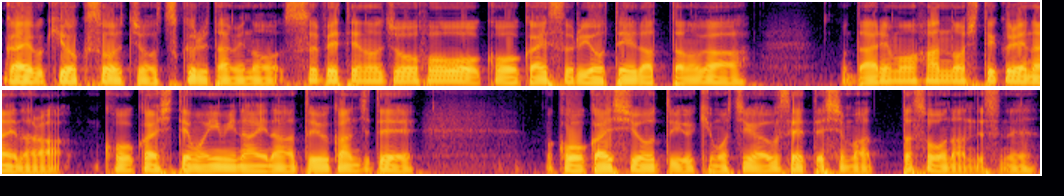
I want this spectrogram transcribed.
外部記憶装置を作るための全ての情報を公開する予定だったのが、誰も反応してくれないなら公開しても意味ないなという感じで、公開しようという気持ちが失せてしまったそうなんですね。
